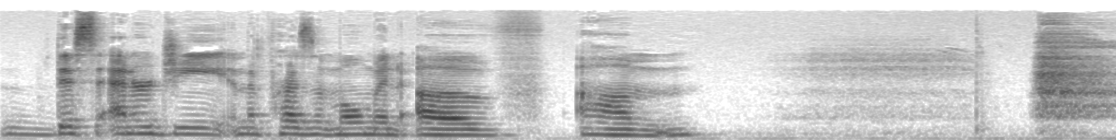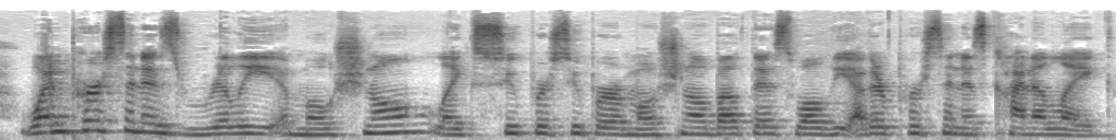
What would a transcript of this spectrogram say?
this energy in the present moment of um, one person is really emotional, like super, super emotional about this, while the other person is kind of like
